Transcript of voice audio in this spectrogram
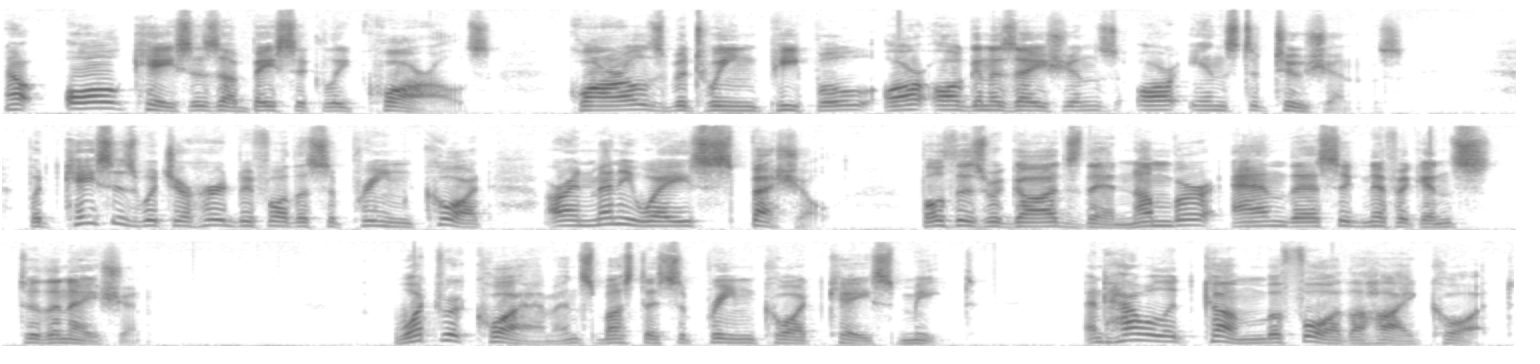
Now, all cases are basically quarrels quarrels between people or organizations or institutions but cases which are heard before the Supreme Court are in many ways special, both as regards their number and their significance to the nation. What requirements must a Supreme Court case meet, and how will it come before the High Court?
